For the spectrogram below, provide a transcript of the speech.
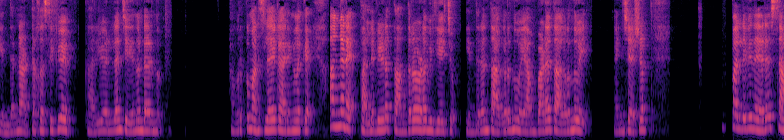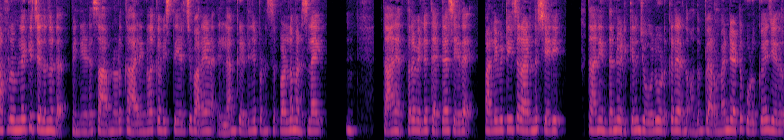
ഇന്ദ്രനെ അട്ടഹസിക്കുകയും കറിയും എല്ലാം ചെയ്യുന്നുണ്ടായിരുന്നു. അവർക്ക് മനസ്സിലായ കാര്യങ്ങളൊക്കെ. അങ്ങനെ പല്ലവിയുടെ തന്ത്രം അവിടെ വിജയിച്ചു. ഇന്ദ്രൻ തകർന്നു പോയി അമ്പാടെ തകർന്നു പോയി അതിനുശേഷം പല്ലവി നേരെ സ്റ്റാഫ് റൂമിലേക്ക് ചെല്ലുന്നുണ്ട്. പിന്നീട് സാറിനോട് കാര്യങ്ങളൊക്കെ വിസ്തരിച്ച് പറയണം. എല്ലാം കേട്ടിഞ്ഞ് പ്രിൻസിപ്പാളിന് മനസ്സിലായി. താൻ എത്ര വലിയ തെറ്റാ ചെയ്തേ. പല്ലവി ടീച്ചർ ടീച്ചറായിരുന്നു ശരി. താൻ ഇന്ദനെ ഒരിക്കലും ജോലി കൊടുക്കലായിരുന്നു. അതും പെർമനന്റ് ആയിട്ട് കൊടുക്കുകയും ചെയ്തു.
